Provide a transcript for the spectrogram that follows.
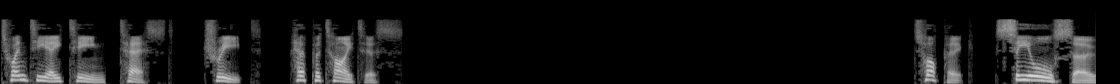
2018 test treat hepatitis topic. See also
